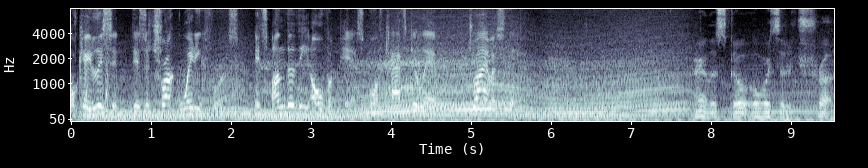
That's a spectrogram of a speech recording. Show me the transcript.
Okay, listen, there's a truck waiting for us. It's under the overpass off Catskill Avenue. Drive us there. Alright, let's go over to the truck.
